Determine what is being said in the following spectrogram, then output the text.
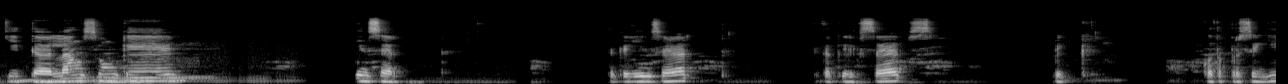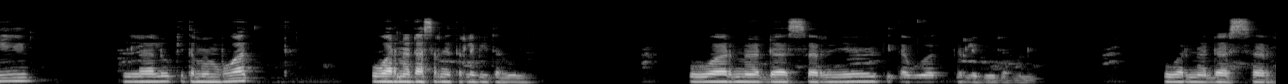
kita langsung ke insert. Kita ke insert, kita klik shapes, klik kotak persegi lalu kita membuat warna dasarnya terlebih dahulu. Warna dasarnya kita buat terlebih dahulu. Warna dasar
